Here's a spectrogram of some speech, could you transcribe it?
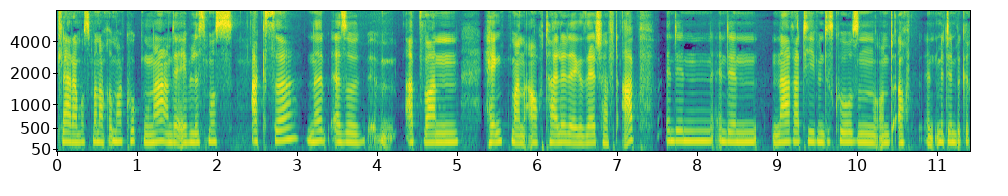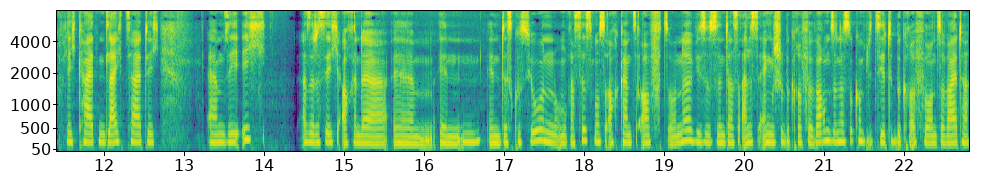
Klar, da muss man auch immer gucken, ne, an der Ableismus-Achse. Ne? Also ähm, ab wann hängt man auch Teile der Gesellschaft ab in den, in den narrativen Diskursen und auch mit den Begrifflichkeiten gleichzeitig. Ähm, sehe ich also das sehe ich auch in der ähm, in, in Diskussionen um Rassismus auch ganz oft so, ne? Wieso sind das alles englische Begriffe? Warum sind das so komplizierte Begriffe und so weiter?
